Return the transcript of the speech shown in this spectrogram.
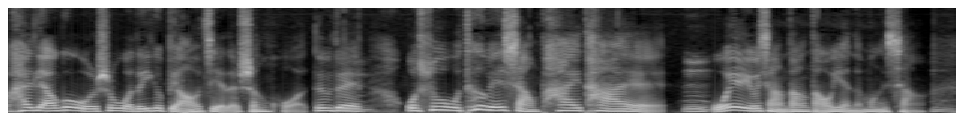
还聊过我说我的一个表姐的生活，对不对？我说我特别想拍她，哎，嗯，我也有想当导演的梦想，嗯，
